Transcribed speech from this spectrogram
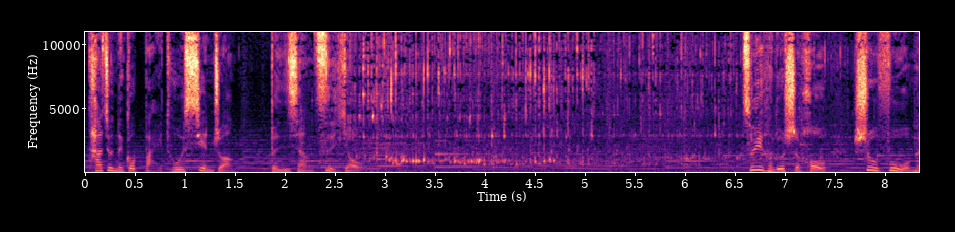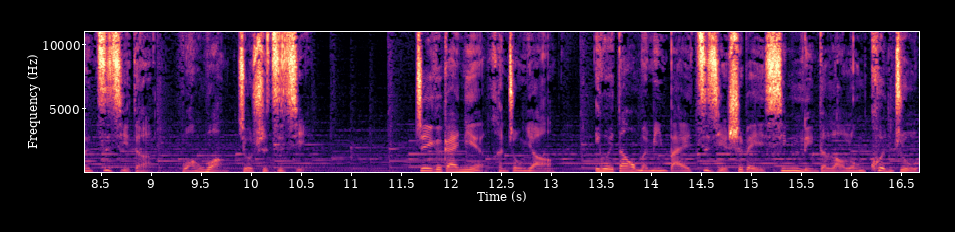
它就能够摆脱现状，奔向自由。所以很多时候，束缚我们自己的，往往就是自己。这个概念很重要，因为当我们明白自己是被心灵的牢笼困住，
